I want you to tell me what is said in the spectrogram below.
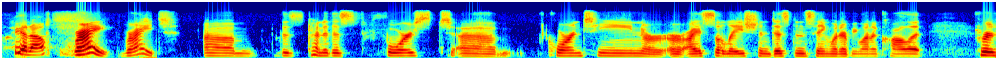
you know. Right, right. Um this kind of this forced um quarantine or, or isolation, distancing, whatever you want to call it. For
